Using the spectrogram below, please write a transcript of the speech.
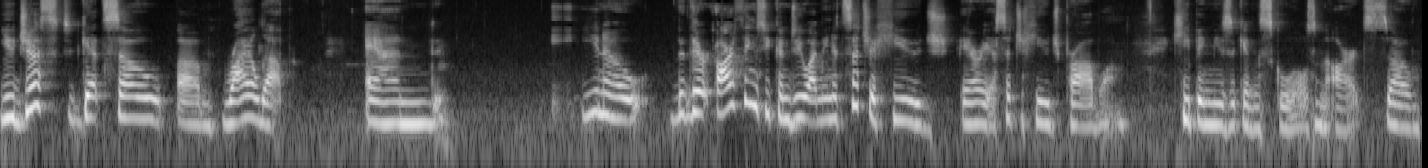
you just get so um, riled up. And, you know, there are things you can do. I mean, it's such a huge area, such a huge problem, keeping music in the schools and the arts. So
